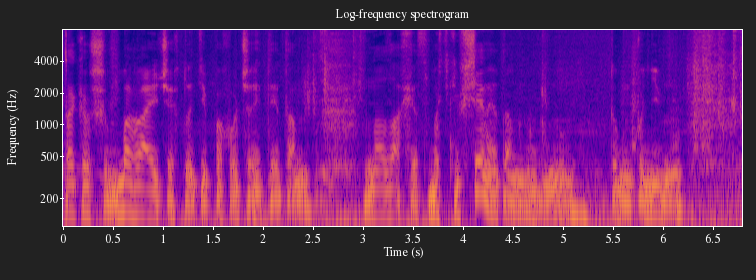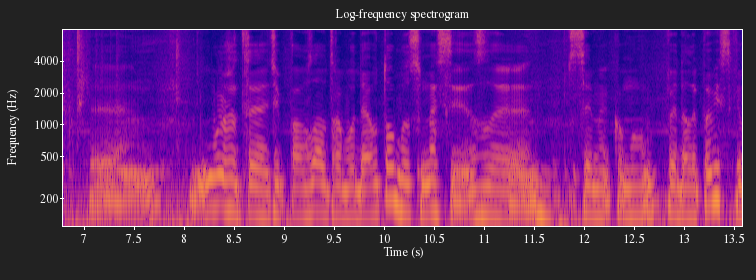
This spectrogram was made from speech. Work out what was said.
також бажаючи, хто типу, хоче йти там на захист батьківщини, там, ну, тому подібне. Е, Можете, типу, завтра буде автобус, з, з цими, кому видали повістки,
